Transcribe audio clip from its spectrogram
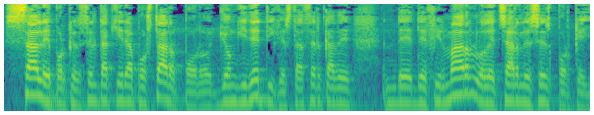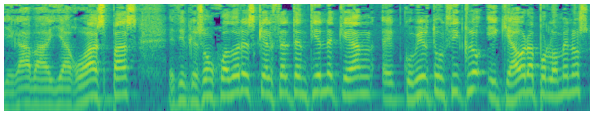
sale porque el Celta quiere apostar por John Guidetti, que está cerca de, de, firmar. Lo de Charles es porque llegaba Iago Aspas. Es decir, que son jugadores que el Celta entiende que han eh, cubierto un ciclo y que ahora, por lo menos,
